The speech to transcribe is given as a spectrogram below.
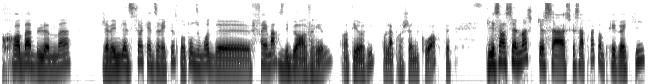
probablement, j'avais mis la discussion avec la directrice, mais autour du mois de fin mars, début avril, en théorie, pour la prochaine cohorte. Puis essentiellement, ce que ça, ce que ça prend comme prérequis,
